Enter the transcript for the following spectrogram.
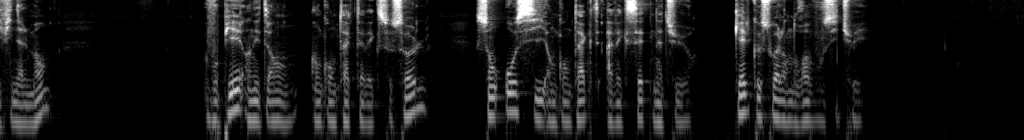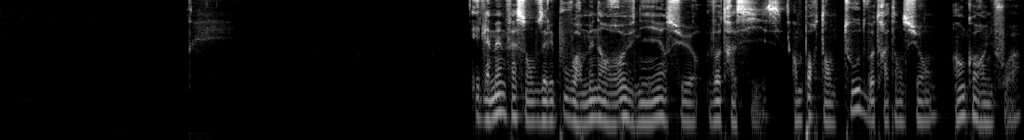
Et finalement, vos pieds, en étant en contact avec ce sol, sont aussi en contact avec cette nature, quel que soit l'endroit où vous situez. Et de la même façon, vous allez pouvoir maintenant revenir sur votre assise en portant toute votre attention, encore une fois,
